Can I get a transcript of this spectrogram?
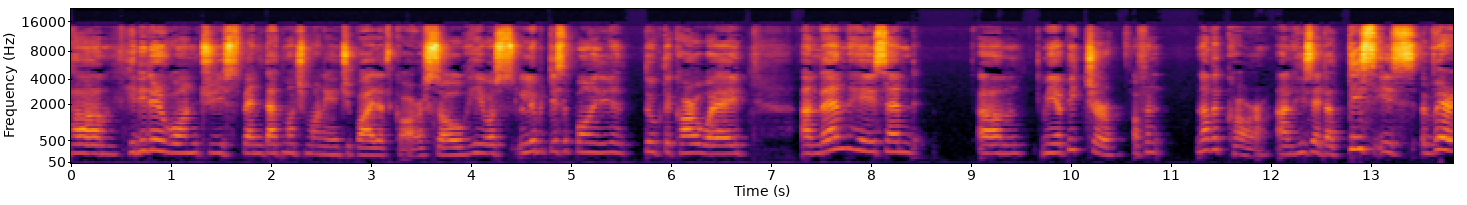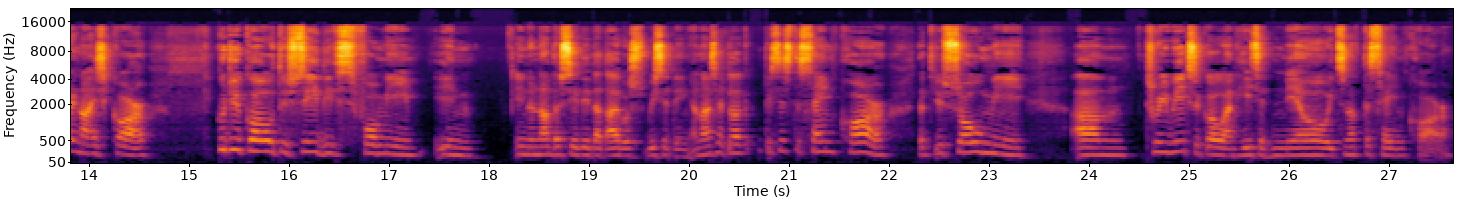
um, he didn't want to spend that much money to buy that car. So he was a little bit disappointed took the car away and then he sent um, me a picture of an, another car and he said that this is a very nice car. Could you go to see this for me in in another city that I was visiting? And I said, like, this is the same car that you showed me um, three weeks ago. And he said, no, it's not the same car.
